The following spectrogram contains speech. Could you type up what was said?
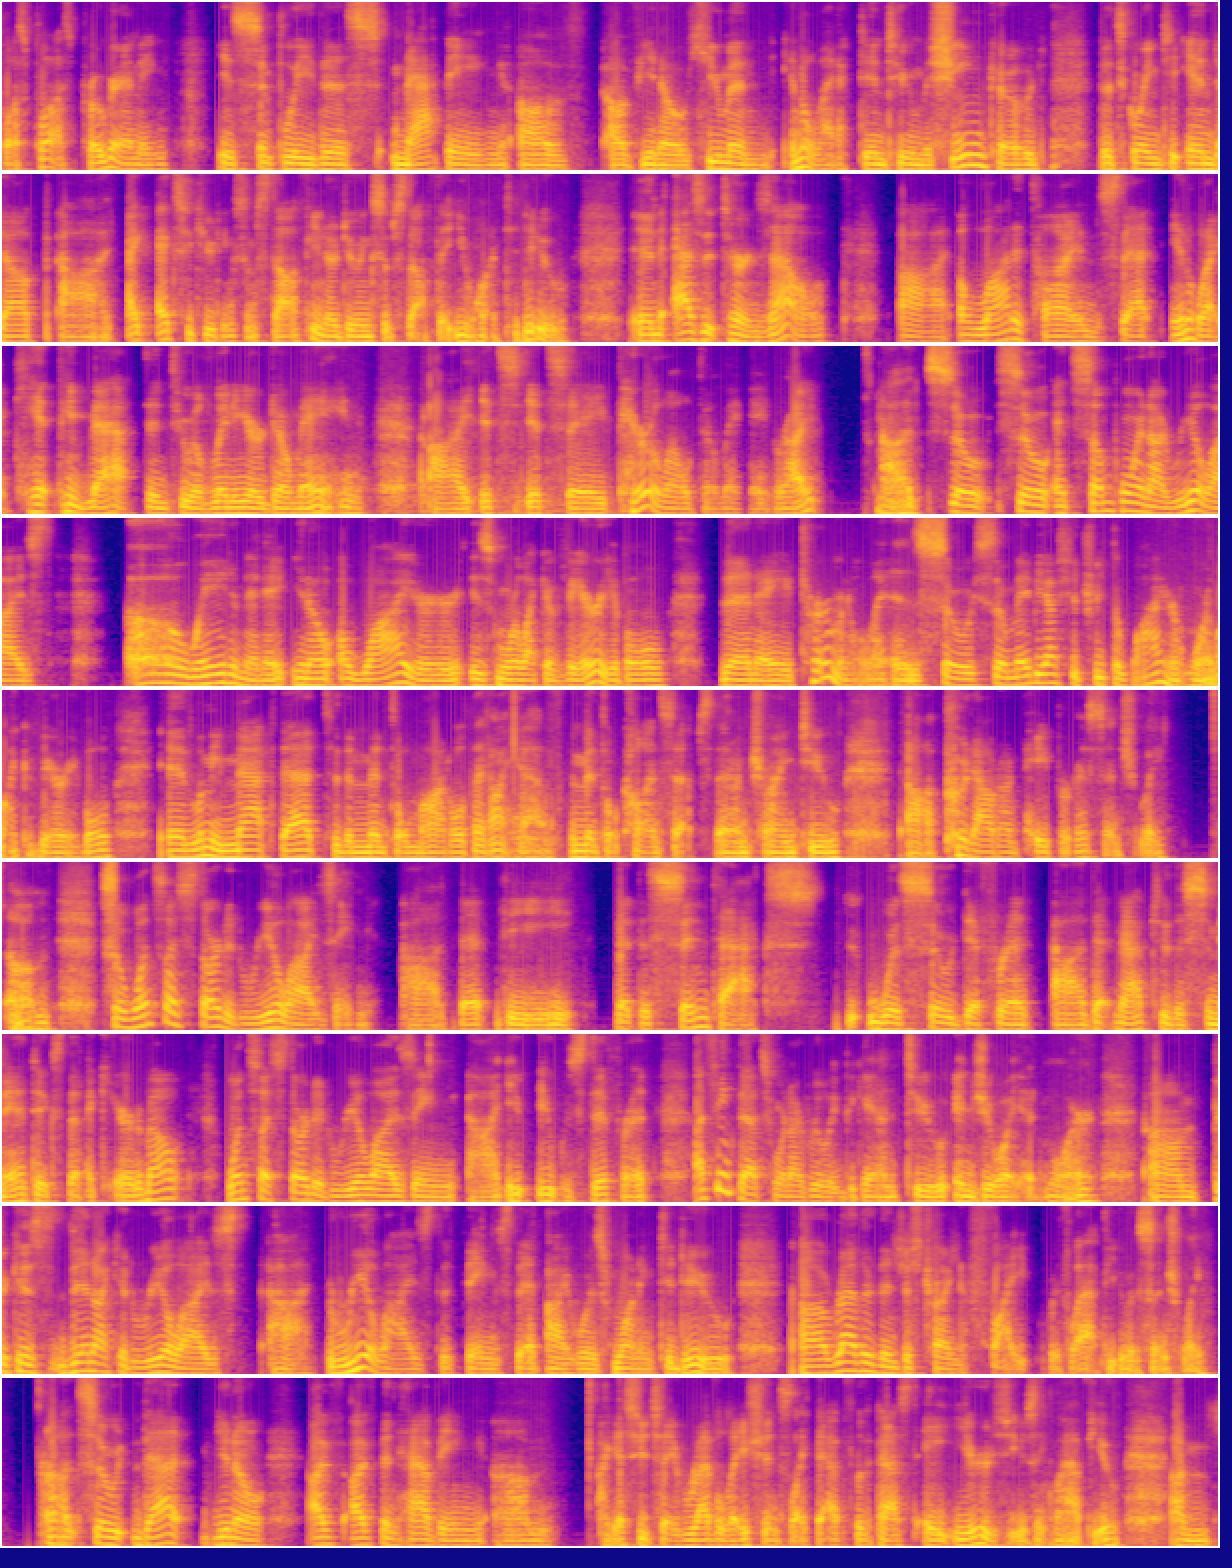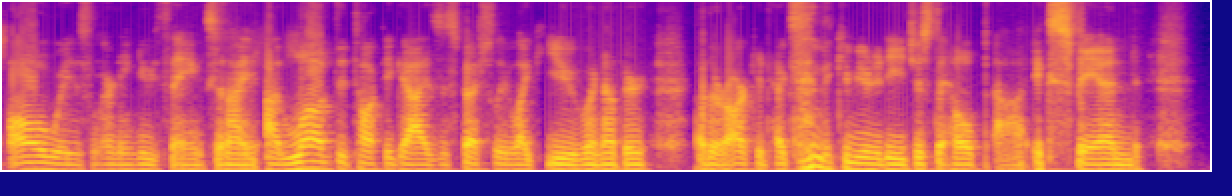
Programming is simply this mapping of of you know human intellect into machine code that's going to end up uh, executing some stuff, you know, doing some stuff that you want to do. And as it turns out, uh, a lot of times that intellect can't be mapped into a linear domain. Uh, it's it's a parallel domain, right? Uh, mm-hmm. so so at some point I realized, oh wait a minute, you know, a wire is more like a variable than a terminal is. So so maybe I should treat the wire more like a variable, and let me map that to the mental model that I have, the mental concepts that I'm trying to uh, put out on paper, essentially. Um, so once I started realizing uh, that the that the syntax was so different uh, that mapped to the semantics that I cared about. Once I started realizing uh, it, it, was different, I think that's when I really began to enjoy it more, um, because then I could realize uh, realize the things that I was wanting to do, uh, rather than just trying to fight with LabVIEW, essentially. Uh, so that you know, I've I've been having. Um, I guess you'd say revelations like that for the past eight years using LabVIEW. I'm always learning new things, and I, I love to talk to guys, especially like you and other other architects in the community, just to help uh, expand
